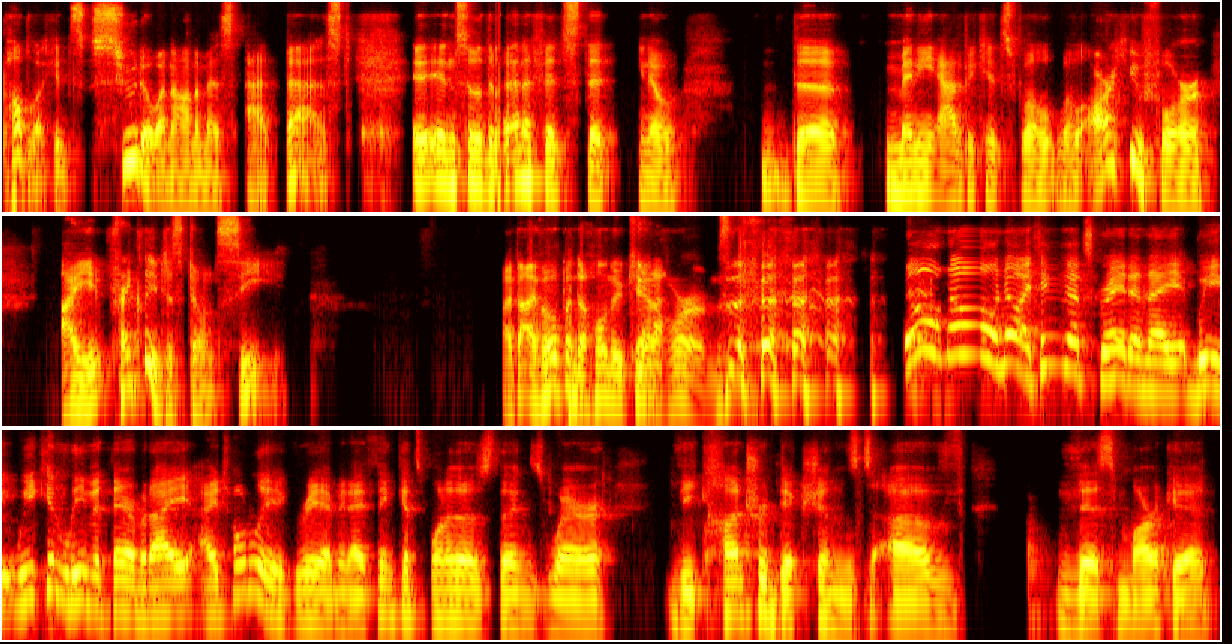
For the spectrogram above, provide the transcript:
public. It's pseudo anonymous at best. And so the benefits that, you know, the many advocates will will argue for, I frankly just don't see. I've, opened a whole new can yeah. of worms. no, no, no. I think that's great, and I we we can leave it there. But I I totally agree. I mean, I think it's one of those things where the contradictions of this market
